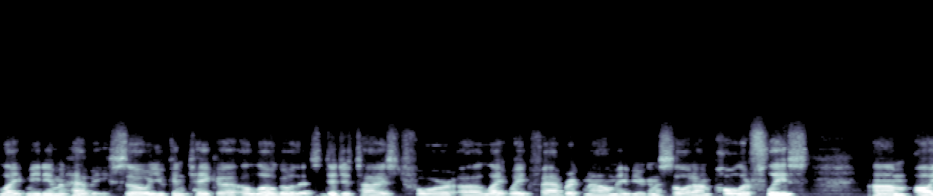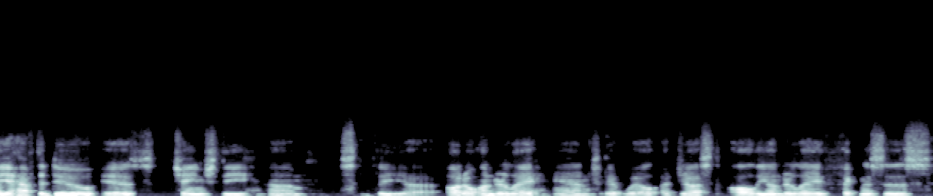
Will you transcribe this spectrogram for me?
light, medium, and heavy. So you can take a, a logo that's digitized for uh, lightweight fabric. Now, maybe you're going to sew it on polar fleece. Um, all you have to do is change the um, the uh, auto underlay, and it will adjust all the underlay thicknesses,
